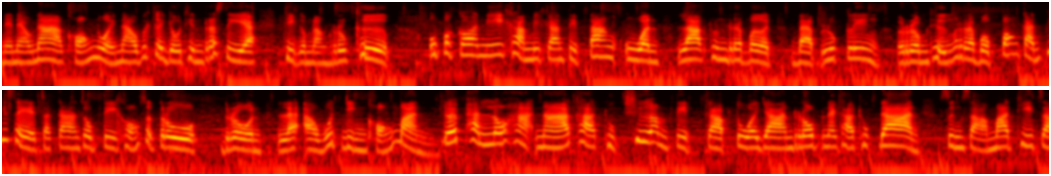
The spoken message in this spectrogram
ในแนวหน้าของหน่วยนาวิกโยธินรัสเซียที่กำลังรุกคืบอุปกรณ์นี้ค่ะมีการติดตั้งอวน ลากทุนระเบิด แบบลูกกลิ้ง รวมถึงระบบป้องกันพิเศษจากการโจมตีของศัตรู โดรน และอาวุธยิงของมัน โดยแผ่นโลหะหนาค่ะถูกเชื่อมติดกับตัวยานรบนะคะทุกด้าน ซึ่งสามารถที่จะ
